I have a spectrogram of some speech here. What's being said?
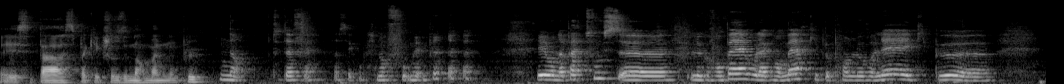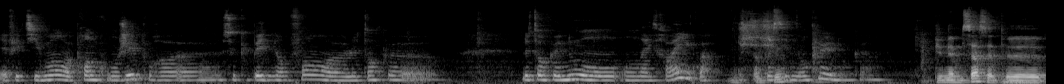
Et c'est pas, pas quelque chose de normal non plus. Non, tout à fait. Ça, c'est complètement fou même. et on n'a pas tous euh, le grand-père ou la grand-mère qui peut prendre le relais et qui peut euh, effectivement euh, prendre congé pour euh, s'occuper de l'enfant le temps que le temps que nous on, on aille travailler quoi. C'est pas possible non plus. Donc, Puis même ça, ça peut,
